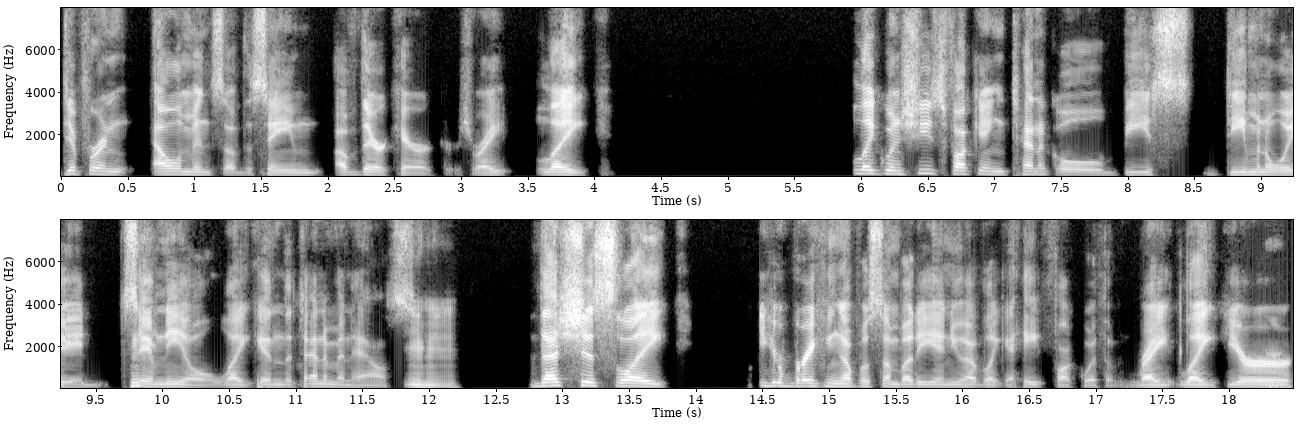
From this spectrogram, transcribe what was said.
different elements of the same of their characters, right? Like like when she's fucking tentacle beast demonoid Sam Neill, like in the tenement house, hmm that's just like you're breaking up with somebody and you have like a hate fuck with them, right? Like you're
